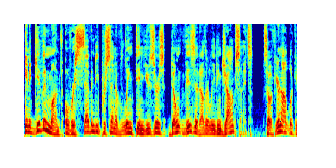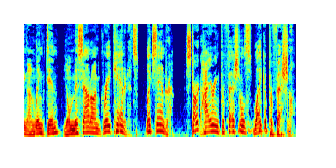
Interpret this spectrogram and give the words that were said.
In a given month, over 70% of LinkedIn users don't visit other leading job sites. So if you're not looking on LinkedIn, you'll miss out on great candidates like Sandra. Start hiring professionals like a professional.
